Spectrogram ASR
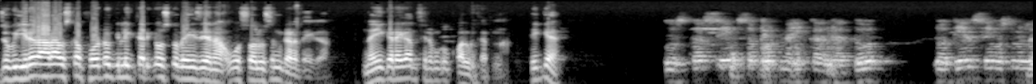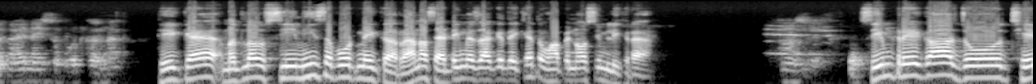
जो एरर आ रहा है, उसका फ़ोटो क्लिक करके उसको भेज देना, वो सोल्यूशन कर देगा। नहीं करेगा तो फिर हमको कॉल करना, ठीक है? उसका सिम सपोर्ट नहीं कर रहा दो दो तीन सिम उसमें लगाए नहीं सपोर्ट कर रहा। ठीक है मतलब सिम ही सपोर्ट नहीं कर रहा है ना? सेटिंग में जाके देखे तो वहाँ पे नो सिम लिख रहा है। हाँ सिम ट्रे का जो छह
